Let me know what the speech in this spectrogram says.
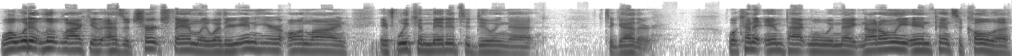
What would it look like if, as a church family, whether you're in here online, if we committed to doing that together? What kind of impact will we make, not only in Pensacola,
